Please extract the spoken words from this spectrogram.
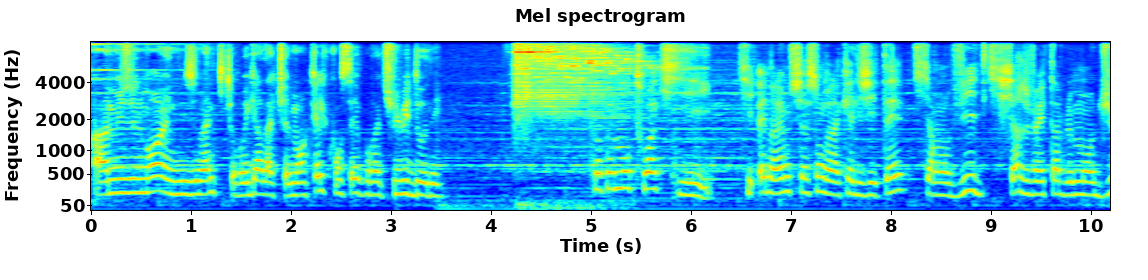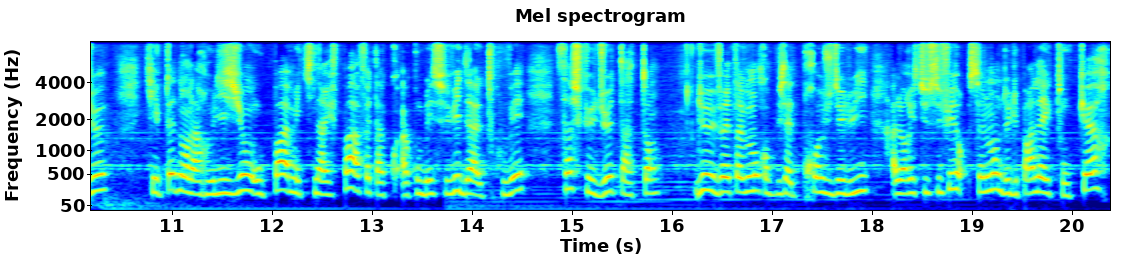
un musulman et une musulmane qui te regardent actuellement, quel conseil pourrais-tu lui donner? Simplement toi qui, qui est dans la même situation dans laquelle j'étais, qui a un vide, qui cherche véritablement Dieu, qui est peut-être dans la religion ou pas, mais qui n'arrive pas en fait, à, à combler ce vide et à le trouver, sache que Dieu t'attend. Dieu veut véritablement qu'on puisse être proche de lui. Alors il te suffit seulement de lui parler avec ton cœur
